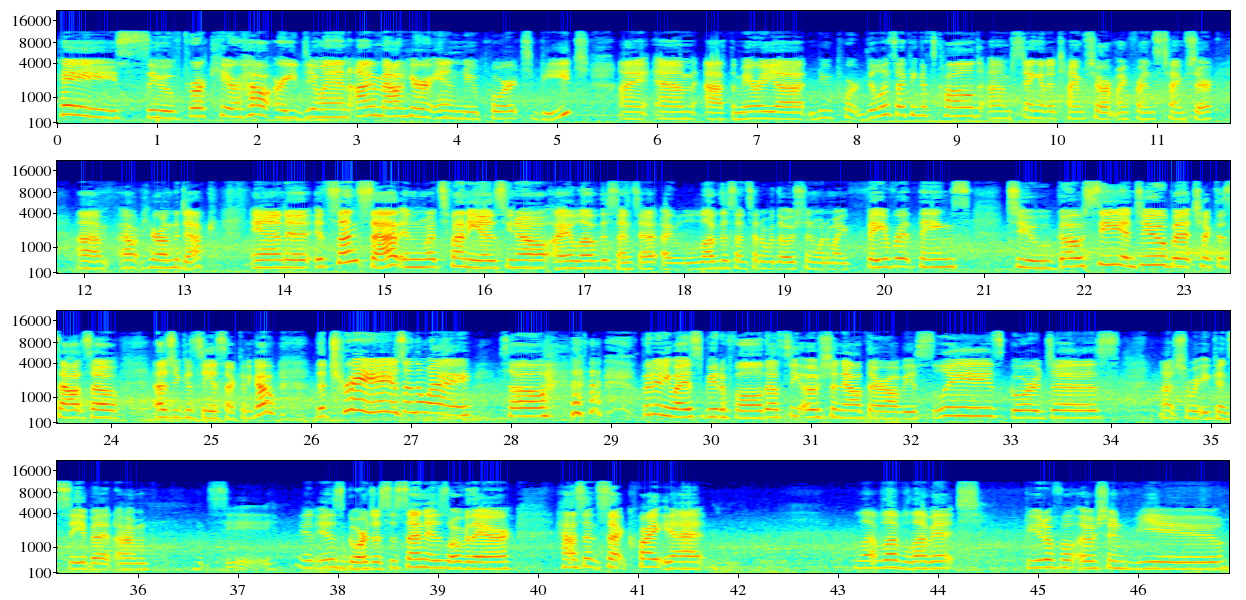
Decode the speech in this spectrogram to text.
Hey, Sue Brooke here. How are you doing? I'm out here in Newport Beach. I am at the Marriott Newport Villas, I think it's called. I'm staying at a timeshare at my friend's timeshare um, out here on the deck. And uh, it's sunset, and what's funny is, you know, I love the sunset. I love the sunset over the ocean. One of my favorite things to go see and do, but check this out. So, as you can see a second ago, the tree is in the way. So, but anyway, it's beautiful. That's the ocean out there, obviously. It's gorgeous. Not sure what you can see, but um, let's see. It is gorgeous. The sun is over there. Hasn't set quite yet. Love, love, love it. Beautiful ocean view.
